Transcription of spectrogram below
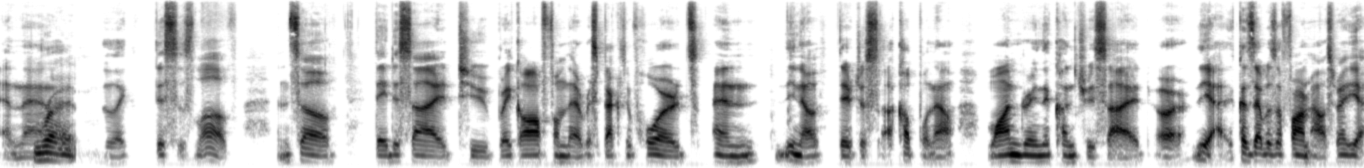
and then right. like this is love. And so they decide to break off from their respective hordes and you know they're just a couple now wandering the countryside or yeah because that was a farmhouse right yeah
